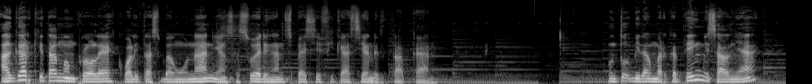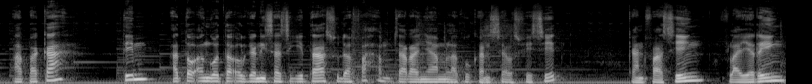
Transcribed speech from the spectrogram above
agar kita memperoleh kualitas bangunan yang sesuai dengan spesifikasi yang ditetapkan. Untuk bidang marketing misalnya, apakah tim atau anggota organisasi kita sudah paham caranya melakukan sales visit, canvassing, flyering,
